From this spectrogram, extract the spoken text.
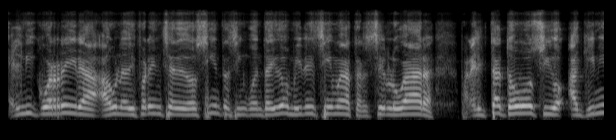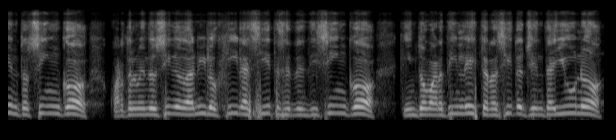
el Nico Herrera a una diferencia de 250 milésimas. Tercer lugar para el Tato Bocio a 505. Cuarto el mendocino Danilo Gil a 775. Quinto Martín Leston a 781.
